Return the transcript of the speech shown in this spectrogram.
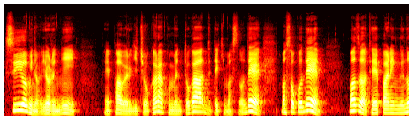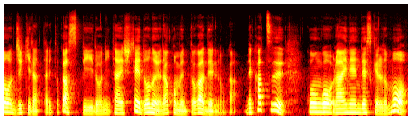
水曜日の夜にパウエル議長からコメントが出てきますので、まあ、そこで、まずはテーパリングの時期だったりとかスピードに対してどのようなコメントが出るのか。で、かつ今後来年ですけれども、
